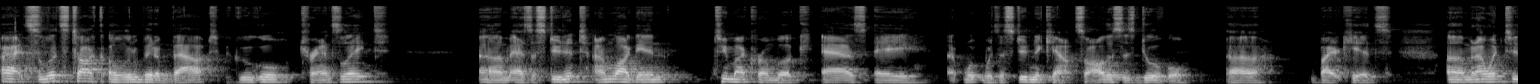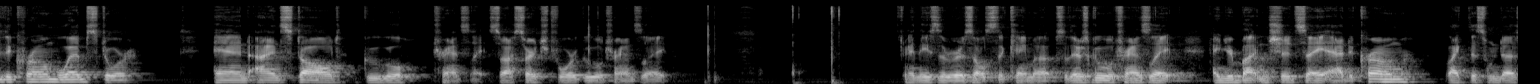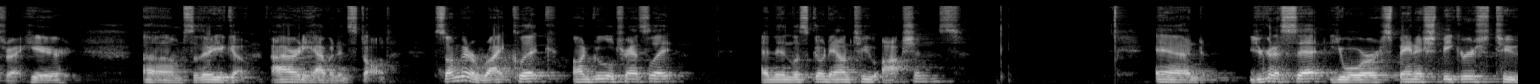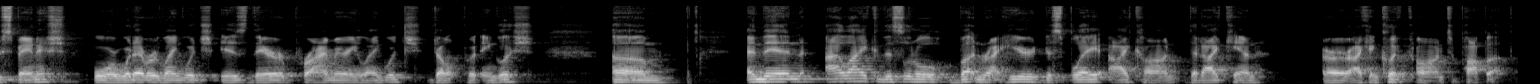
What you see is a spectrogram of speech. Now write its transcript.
All right, so let's talk a little bit about Google Translate. Um, as a student, I'm logged in to my Chromebook as a with a student account, so all this is doable uh, by your kids. Um, and I went to the Chrome Web Store and I installed Google Translate. So I searched for Google Translate. And these are the results that came up. So there's Google Translate, and your button should say add to Chrome like this one does right here. Um, so there you go. I already have it installed. So I'm going to right click on Google Translate and then let's go down to options. And you're going to set your Spanish speakers to Spanish or whatever language is their primary language. Don't put English. Um, and then I like this little button right here, display icon that I can or I can click on to pop up.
